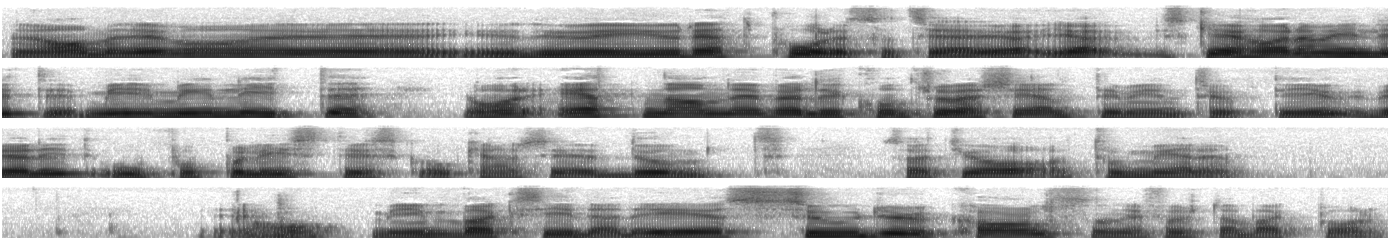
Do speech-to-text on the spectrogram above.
Ja, men det var, eh, du är ju rätt på det så att säga. Jag, jag, ska jag höra min lite, min, min lite... Jag har ett namn som är väldigt kontroversiellt i min trupp. Det är väldigt opopulistiskt och kanske dumt. Så att jag tog med det. Eh, Ja. Min backsida, det är Suder Carlson i första backpar.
